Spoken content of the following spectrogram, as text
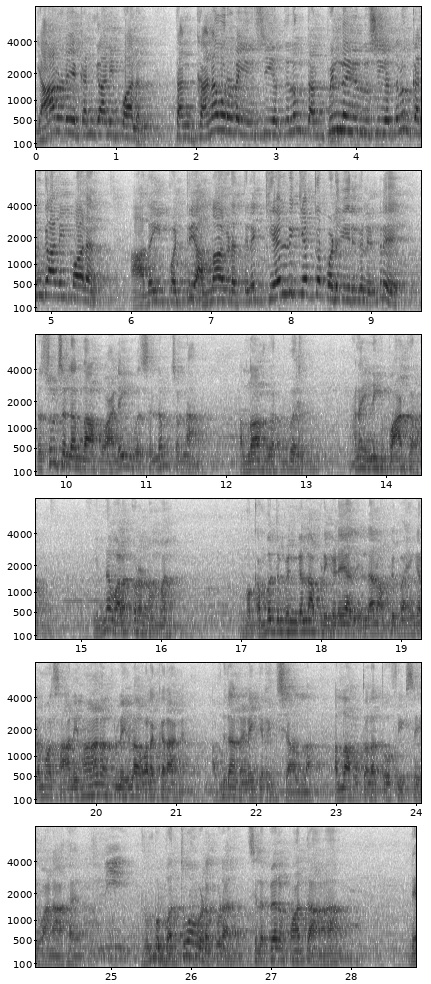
யாருடைய கண்காணிப்பாளர்? தன் கணவருடைய விஷயத்திலும் தன் பிள்ளைகள் விஷயத்திலும் கண்காணிப்பாளர். அதை பற்றி அல்லாவிடத்திலே கேள்வி கேட்கப்படுவீர்கள் என்று ரசூல் ஸல்லல்லாஹு அலைஹி வஸல்லம் சொன்னாங்க. அல்லாஹ் அக்பர். ஆனா இன்னைக்கு பார்க்குறோம். என்ன வளர்க்குறோம் நம்ம? நம்ம கம்பத்து பெண்கள்லாம் அப்படி கிடையாது. எல்லாரும் அப்படி பயங்கரமா சாலிகான பிள்ளைகளா வளர்க்குறாங்க. அப்படிதான் நினைக்கிறேன் இன்ஷா அல்லாஹ் அல்லாஹ் தஆலா தௌஃபீக் செய்வானாக. ரொம்ப பத்துவா விடக்கூடாது. சில பேரை பார்த்தா டே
